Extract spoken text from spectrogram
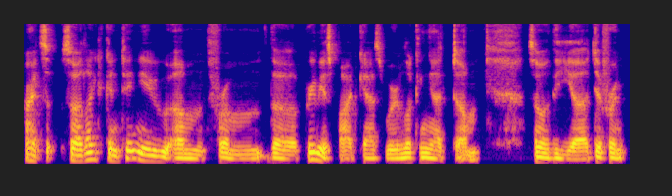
All right, so, so I'd like to continue um, from the previous podcast. We are looking at um, some of the uh, different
